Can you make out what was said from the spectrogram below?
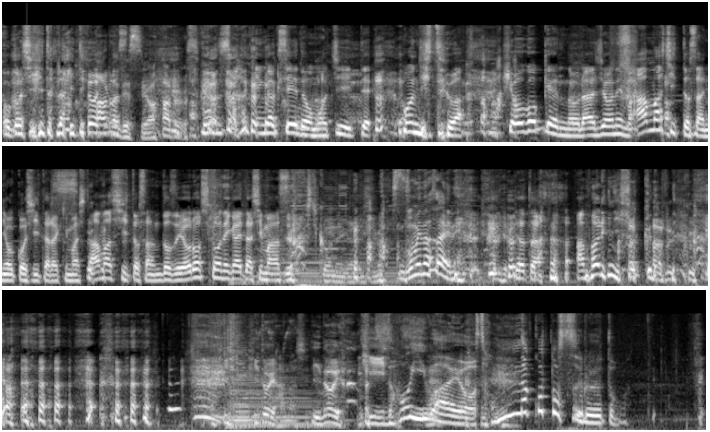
お越しいただいております。春ですよ、春。スポンサー見学制度を用いて、本日は兵庫県のラジオネームアマシットさんにお越しいただきました。アマシットさんどうぞよろしくお願いいたします。よろしくお願いします。ごめんなさいね。ちょっとあの、あまりにショックだひどい話ひどい。ひどいわよ。そんなことすると思って。びっ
